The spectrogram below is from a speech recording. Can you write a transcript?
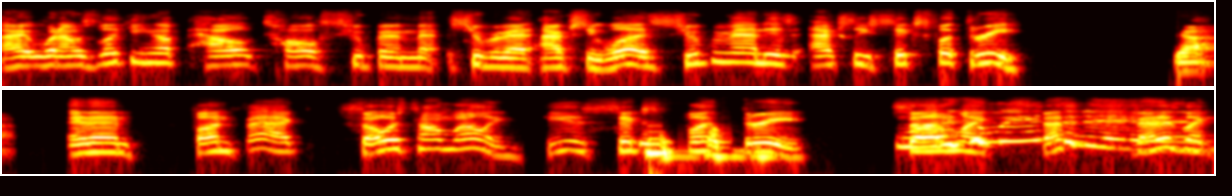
I when I was looking up how tall Superman Superman actually was, Superman is actually six foot three. Yeah. And then fun fact, so is Tom Welling. He is six foot three. So What I'm a like, that's, coincidence. that is like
